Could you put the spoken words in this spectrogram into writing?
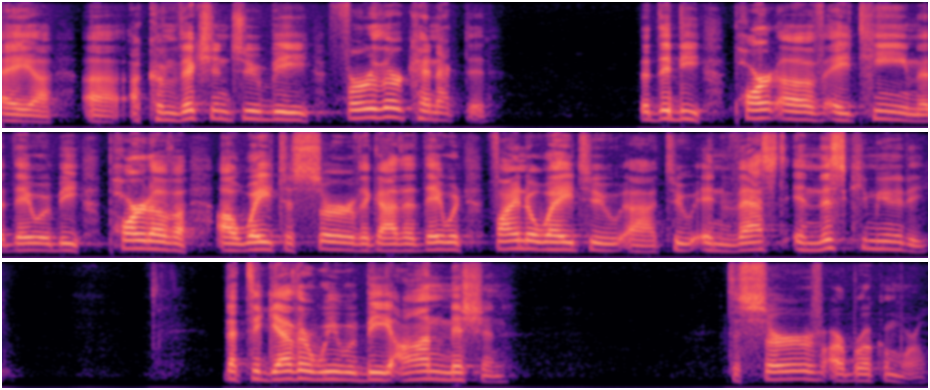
a, a, a conviction to be further connected, that they'd be part of a team, that they would be part of a, a way to serve, that God, that they would find a way to, uh, to invest in this community, that together we would be on mission to serve our broken world.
